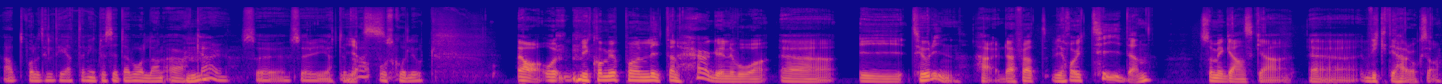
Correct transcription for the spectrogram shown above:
att volatiliteten, implicita vållan ökar, så, så är det jättebra Yes. och skådliggjort. Ja, och vi kommer ju upp på en liten högre nivå eh, i teorin här. Därför att vi har ju tiden som är ganska eh, viktig här också.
